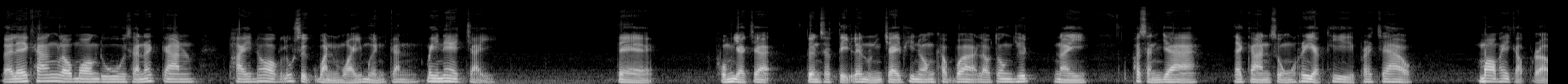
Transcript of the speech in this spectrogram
หลายๆ ครั้งเรามองดูสถานการณ์ภายนอกรู้สึกหวั่นไหวเหมือนกันไม่แน่ใจ แต่ผมอยากจะเตือนสติและหนุนใจพี่น้องครับว่าเราต้องยึดในพระสัญญาและการทรงเรียกที่พระเจ้ามอบให้กับเรา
